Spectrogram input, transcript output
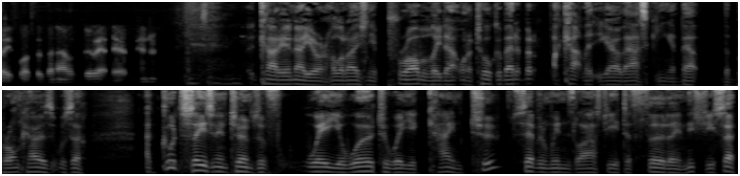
feat what they've been able to do out there at Penrith. Cardi, I know you're on holidays and you probably don't want to talk about it, but I can't let you go without asking about the Broncos. It was a a good season in terms of where you were to where you came to. Seven wins last year to 13 this year. So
